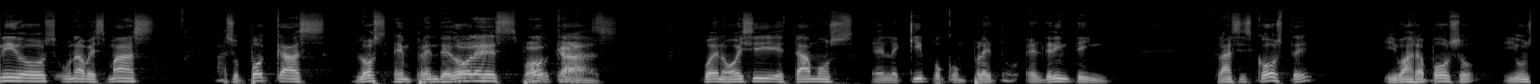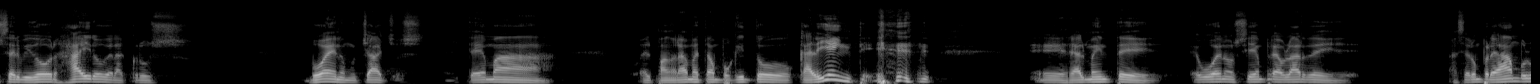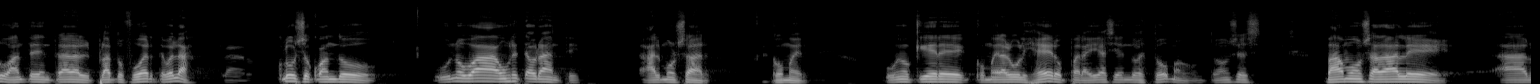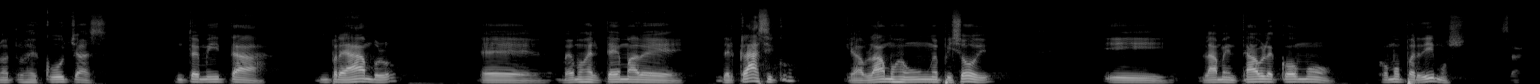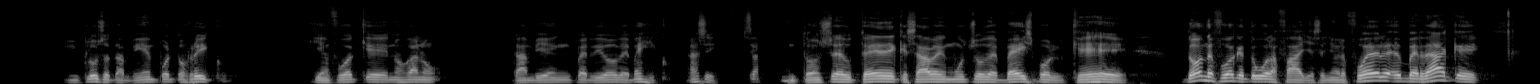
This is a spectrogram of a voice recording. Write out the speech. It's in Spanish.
Bienvenidos una vez más a su podcast, Los Emprendedores Podcast. Bueno, hoy sí estamos el equipo completo, el Dream Team. Francis Coste, Iván Raposo y un servidor Jairo de la Cruz. Bueno, muchachos, el tema, el panorama está un poquito caliente. Eh, realmente es bueno siempre hablar de hacer un preámbulo antes de entrar al plato fuerte, ¿verdad? Claro. Incluso cuando uno va a un restaurante a almorzar, a comer, uno quiere comer algo ligero para ir haciendo estómago. Entonces, vamos a darle a nuestros escuchas un temita, un preámbulo. Eh, vemos el tema de, del clásico, que hablamos en un episodio, y lamentable cómo, cómo perdimos. Exacto. Incluso también Puerto Rico, quien fue el que nos ganó, también perdió de México. Así. Exacto. Entonces, ustedes que saben mucho de béisbol, ¿qué, ¿dónde fue que tuvo la falla, señores? ¿Fue verdad que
